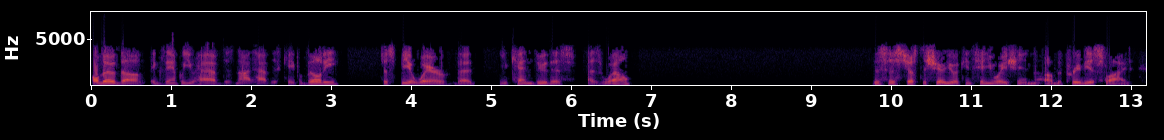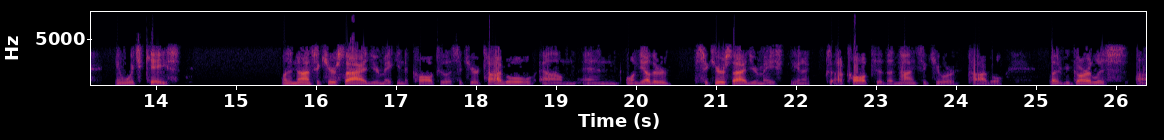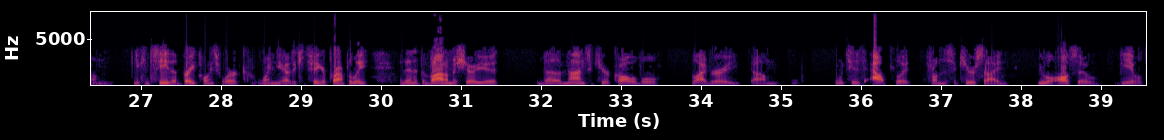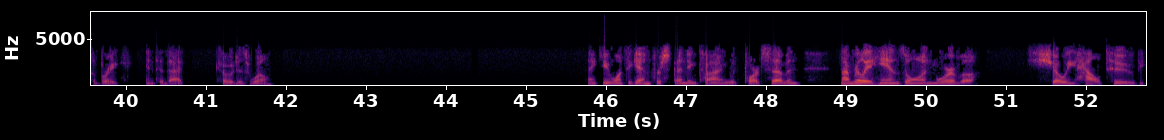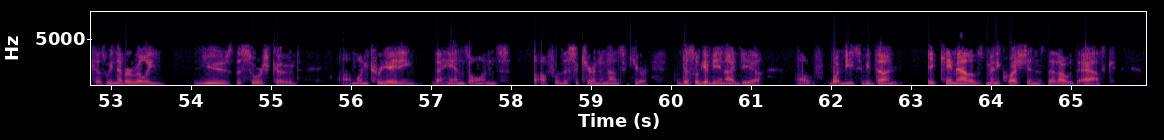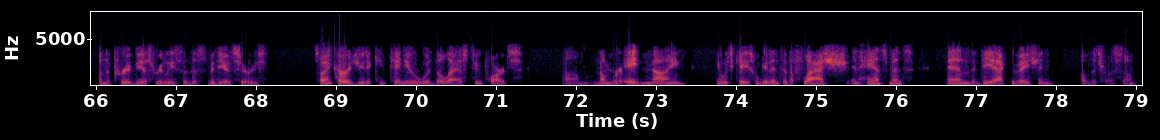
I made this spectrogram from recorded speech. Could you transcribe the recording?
although the example you have does not have this capability, just be aware that you can do this as well. This is just to show you a continuation of the previous slide, in which case on the non-secure side, you're making the call to a secure toggle, um, and on the other secure side, you're making a call to the non-secure toggle. But regardless, um, you can see the breakpoints work when you have to configure properly. And then at the bottom, I show you the non-secure callable library, um, which is output from the secure side. You will also be able to break into that code as well. Thank you once again for spending time with part seven. Not really hands-on, more of a showing how to because we never really use the source code um, when creating the hands-ons uh, for the secure and the non-secure. But this will give you an idea of what needs to be done. It came out of as many questions that I was asked from the previous release of this video series. So I encourage you to continue with the last two parts, um, number eight and nine, in which case we'll get into the flash enhancements and the deactivation of the trust zone.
